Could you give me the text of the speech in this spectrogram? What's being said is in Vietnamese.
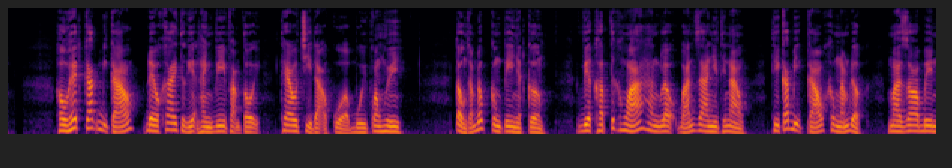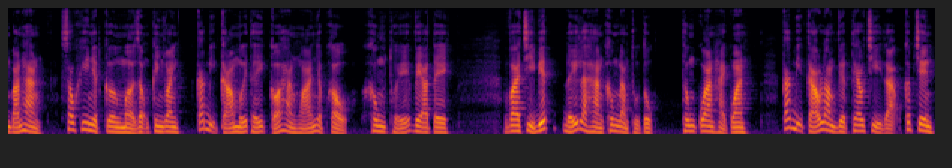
Hầu hết các bị cáo đều khai thực hiện hành vi phạm tội theo chỉ đạo của Bùi Quang Huy, tổng giám đốc công ty Nhật Cường. Việc hợp thức hóa hàng lậu bán ra như thế nào thì các bị cáo không nắm được, mà do bên bán hàng sau khi Nhật Cường mở rộng kinh doanh, các bị cáo mới thấy có hàng hóa nhập khẩu không thuế VAT và chỉ biết đấy là hàng không làm thủ tục thông quan hải quan. Các bị cáo làm việc theo chỉ đạo cấp trên.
